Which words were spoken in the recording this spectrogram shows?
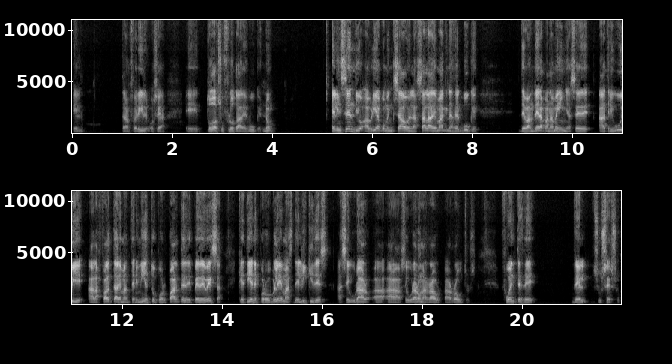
el transferir, o sea, eh, toda su flota de buques, ¿no? El incendio habría comenzado en la sala de máquinas del buque de bandera panameña. Se atribuye a la falta de mantenimiento por parte de PDVSA, que tiene problemas de liquidez, asegurar, aseguraron a, a Reuters, fuentes de, del suceso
